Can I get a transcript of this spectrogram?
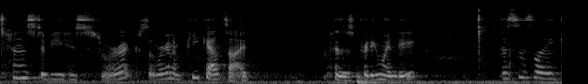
tends to be historic. So we're gonna peek outside because it's pretty windy. This is like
